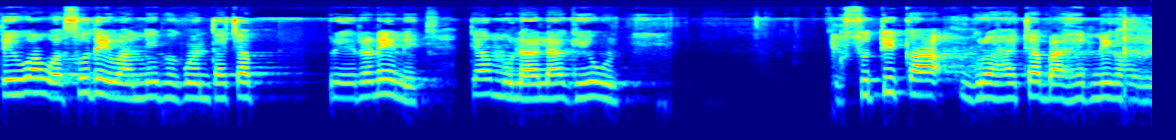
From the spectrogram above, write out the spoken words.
तेव्हा वसुदेवांनी भगवंताच्या प्रेरणेने त्या मुलाला घेऊन सुतिका गृहाच्या बाहेर निघावे.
